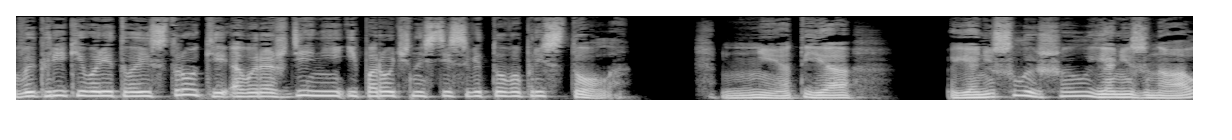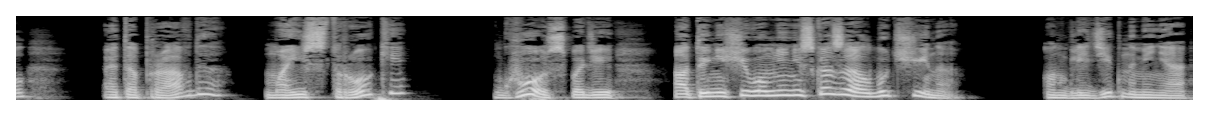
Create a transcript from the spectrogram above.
выкрикивали твои строки о вырождении и порочности Святого Престола. «Нет, я... я не слышал, я не знал. Это правда? Мои строки? Господи, а ты ничего мне не сказал, Бучина!» Он глядит на меня,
